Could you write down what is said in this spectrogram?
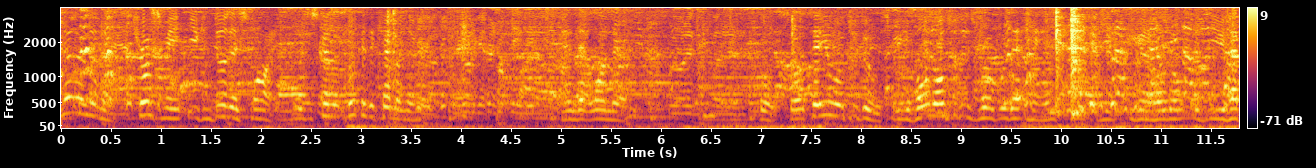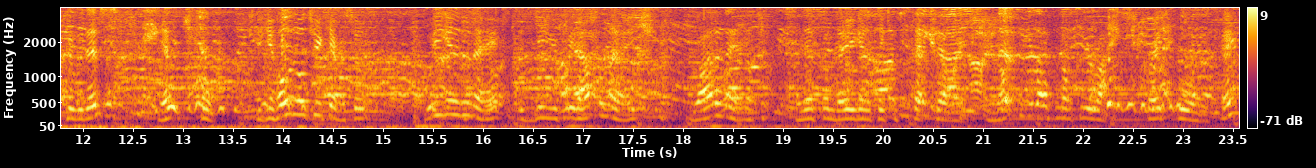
No, no, no, no. Trust me, you can do this fine. We're just gonna look at the camera there. And that one there. Cool. So I'll tell you what to do. So you hold on to this rope with that hand. You, you're gonna hold on. Is you happy with this? Yeah. Cool. So you can hold on to your camera. So what you're gonna do next is get your feet out from the edge, right on edge, and then from there you're gonna take a step that way. Not to your left, not to your right. Straight forward. Okay.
